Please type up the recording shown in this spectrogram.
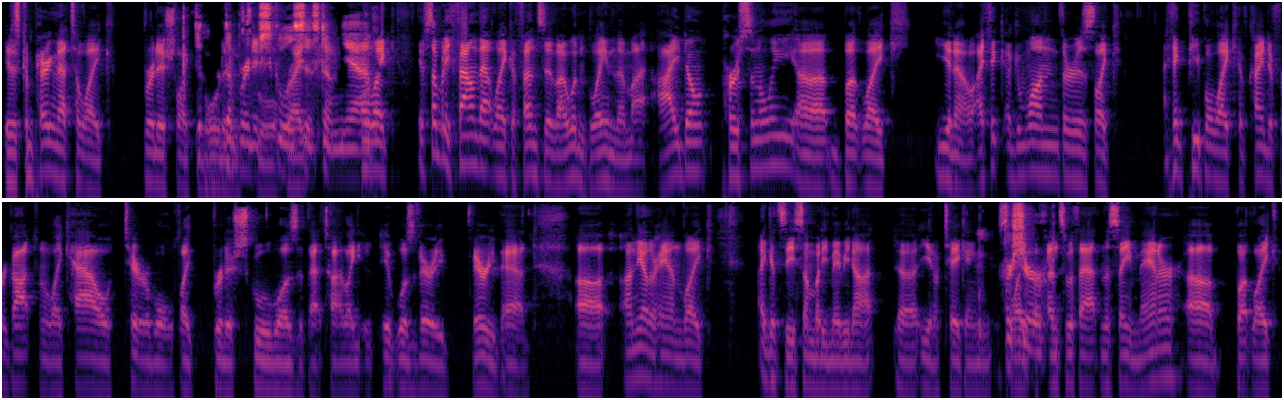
it is comparing that to like british like The, the British school, right? system, yeah. And like if somebody found that like offensive, I wouldn't blame them. I, I don't personally, uh, but like you know, I think one there is like I think people like have kind of forgotten like how terrible like British school was at that time. Like it, it was very very bad. Uh, on the other hand, like I could see somebody maybe not uh, you know taking For sure. offense with that in the same manner. Uh, but like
